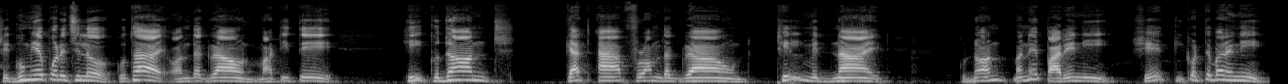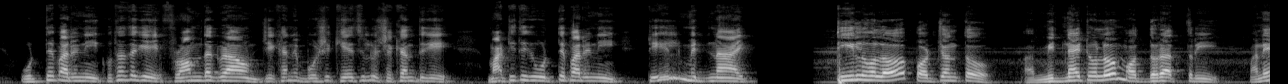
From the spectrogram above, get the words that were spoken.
সে ঘুমিয়ে পড়েছিল। কোথায়? অন দ্য গ্রাউন্ড মাটিতে। He couldn't get up from the ground till midnight couldn't মানে পারেনি। সে কি করতে পারেনি? উঠতে পারেনি। কোথা থেকে? ফ্রম দ্য গ্রাউন্ড যেখানে বসে খেয়েছিল সেখান থেকে। মাটি থেকে উঠতে পারেনি। টিল মিড নাইট টিল হলো পর্যন্ত। মিডনাইট হলো মধ্যরাত্রি। মানে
